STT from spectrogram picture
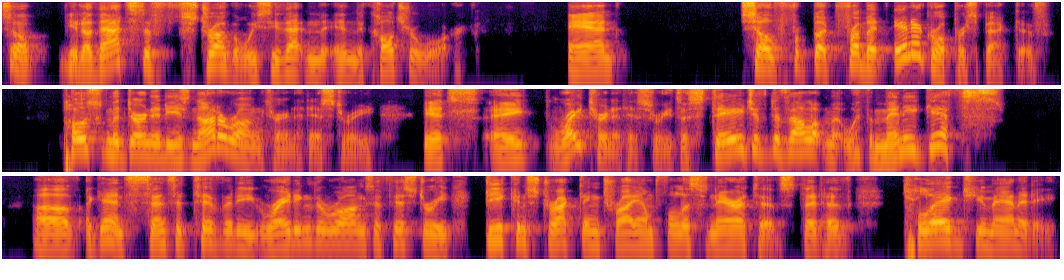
so you know that's the struggle. We see that in the, in the culture war, and so, but from an integral perspective, postmodernity is not a wrong turn in history. It's a right turn in history. It's a stage of development with many gifts of again sensitivity righting the wrongs of history deconstructing triumphalist narratives that have plagued humanity.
